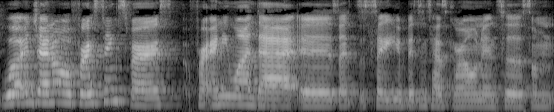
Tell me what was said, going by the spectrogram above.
Well, in general, first things first, for anyone that is, let's say your business has grown into some,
